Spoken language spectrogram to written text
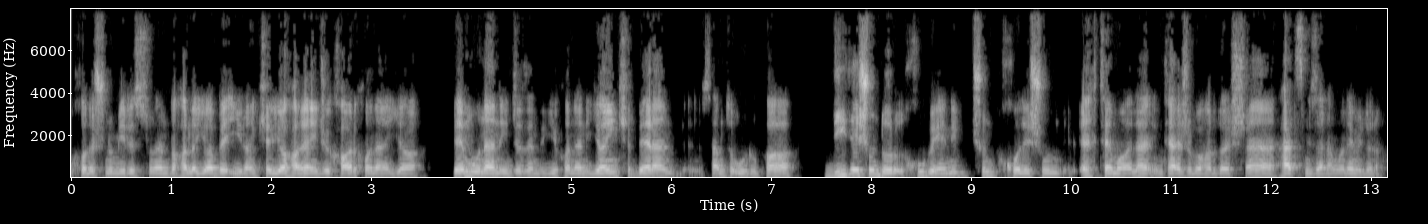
خودشون رو میرسونن به حالا یا به ایران که یا حالا اینجا کار کنن یا بمونن اینجا زندگی کنن یا اینکه برن سمت اروپا دیدشون در خوبه. یعنی چون خودشون احتمالا این تجربه ها رو داشتن حدس می‌زنم و نمی‌دونم.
